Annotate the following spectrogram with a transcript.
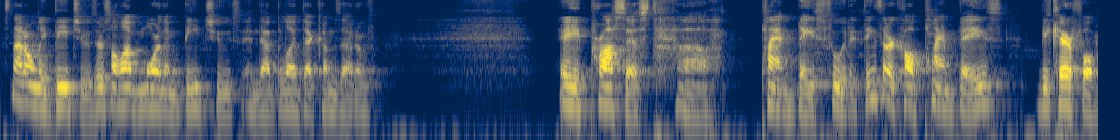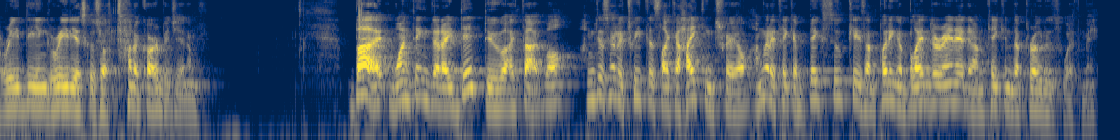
It's not only beet juice, there's a lot more than beet juice in that blood that comes out of a processed uh, plant based food. And things that are called plant based, be careful, read the ingredients because there's a ton of garbage in them. But one thing that I did do, I thought, well, I'm just going to treat this like a hiking trail. I'm going to take a big suitcase, I'm putting a blender in it, and I'm taking the produce with me.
